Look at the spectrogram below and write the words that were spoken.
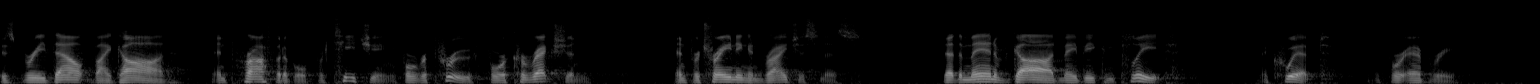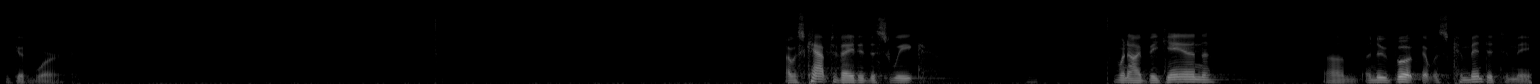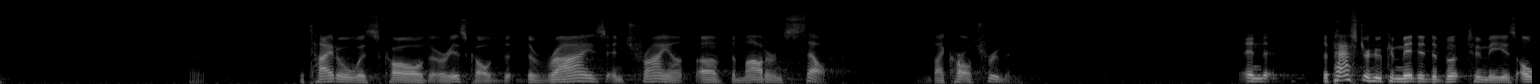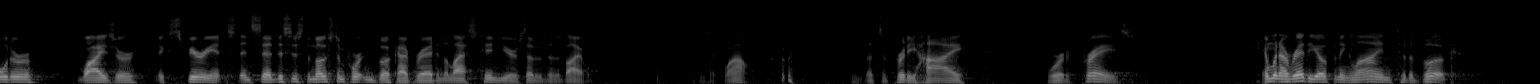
is breathed out by God and profitable for teaching, for reproof, for correction, and for training in righteousness, that the man of God may be complete, equipped for every good work. I was captivated this week when I began um, a new book that was commended to me. Uh, the title was called, or is called, the, the Rise and Triumph of the Modern Self by Carl Trueman. And the pastor who commended the book to me is older, wiser, experienced, and said, This is the most important book I've read in the last 10 years other than the Bible. I was like, Wow, that's a pretty high word of praise. And when I read the opening line to the book,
